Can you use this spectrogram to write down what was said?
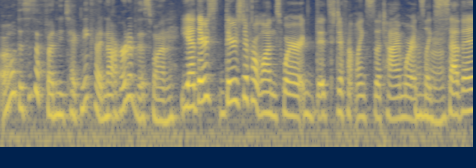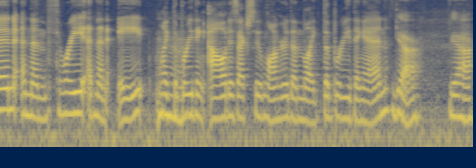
oh, this is a fun new technique. I'd not heard of this one. yeah. There's there's different ones where it's different lengths of the time where it's like Mm-hmm. seven and then three and then 8 Like the breathing out is actually longer than like the breathing in. Yeah, yeah,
